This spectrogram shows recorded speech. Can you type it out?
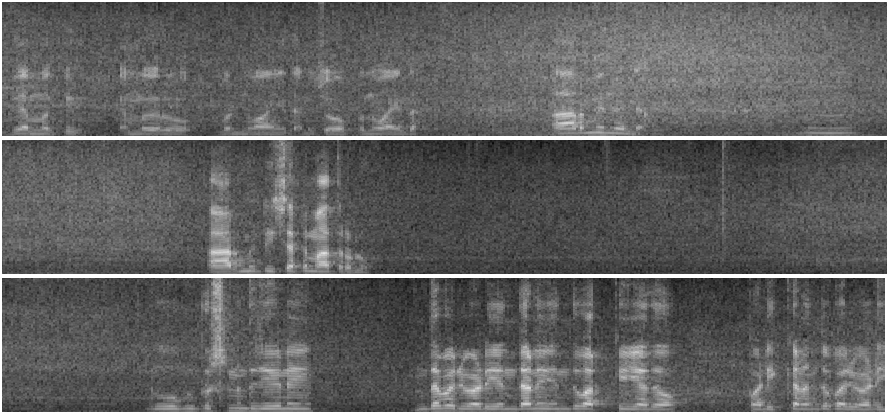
ഇത് നമുക്ക് നമ്മൾ ഒരു ഇവിടുന്ന് വാങ്ങിയതാണ് ഷോപ്പിൽ നിന്ന് വാങ്ങിയതാ ആർമി എന്നല്ല ആർമി ടീഷർട്ട് മാത്രമേ ഉള്ളൂ. ഗോകുൽ കൃഷ്ണൻ എന്ത് ചെയ്യണേ? എന്താ പരിപാടി? എന്താണ് എന്ത് വർക്ക് ചെയ്യാതോ? പഠിക്കണം എന്തോ പരിപാടി?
